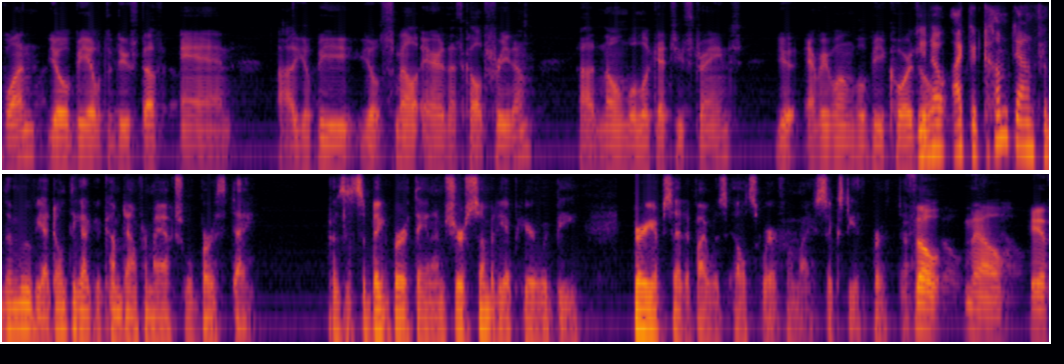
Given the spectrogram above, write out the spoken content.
one, you'll be able to do stuff, and uh, you'll be you'll smell air that's called freedom. Uh, no one will look at you strange. You, everyone will be cordial. You know, I could come down for the movie. I don't think I could come down for my actual birthday because it's a big birthday, and I'm sure somebody up here would be very upset if I was elsewhere for my 60th birthday. So now, if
